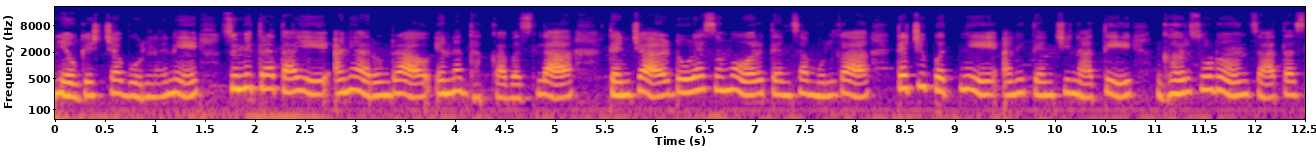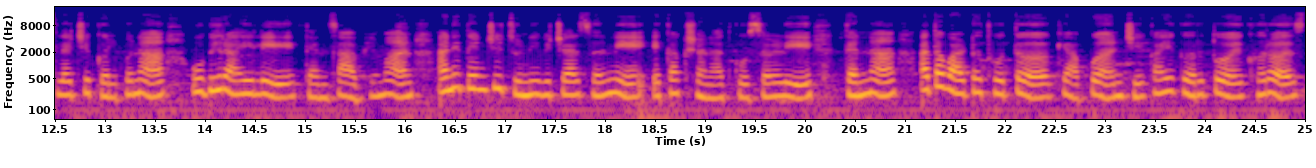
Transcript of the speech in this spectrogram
योगेशच्या बोलण्याने सुमित्रा ताई आणि अरुणराव यांना धक्का बसला. त्यांच्या डोळ्यासमोर त्यांचा मुलगा त्याची पत्नी आणि त्यांची नाती घर सोडून जात असल्याची कल्पना उभी राहिली. त्यांचा अभिमान आणि त्यांची जुनी विचारसरणी एका क्षणात कोसळली. त्यांना आता वाटत होतं की आपण जे काही करतोय खरंच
